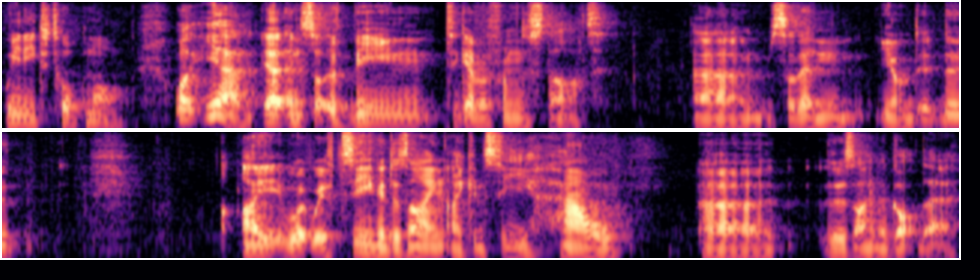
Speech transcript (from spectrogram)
we need to talk more. Well, yeah, yeah, and sort of being together from the start. Um, so then, you know, the, the I with seeing a design, I can see how uh, the designer got there.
